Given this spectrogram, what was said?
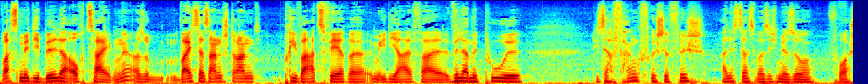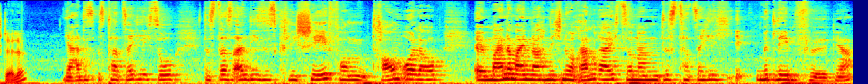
was mir die Bilder auch zeigen. Ne? Also weißer Sandstrand, Privatsphäre im Idealfall, Villa mit Pool, dieser fangfrische Fisch, alles das, was ich mir so vorstelle. Ja, das ist tatsächlich so, dass das an dieses Klischee vom Traumurlaub äh, meiner Meinung nach nicht nur ranreicht, sondern das tatsächlich mit Leben füllt, ja.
